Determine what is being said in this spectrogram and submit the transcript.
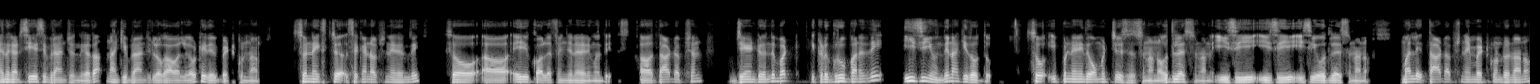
ఎందుకంటే సిఎస్సి బ్రాంచ్ ఉంది కదా నాకు ఈ బ్రాంచ్లో కావాలి కాబట్టి ఇది పెట్టుకున్నాను. సో నెక్స్ట్ సెకండ్ ఆప్షన్ ఏది ఉంది? సో ఏ కాలేజ్ ఆఫ్ ఇంజనీరింగ్ ఉంది. థర్డ్ ఆప్షన్ జేఎన్టీ ఉంది. బట్ ఇక్కడ గ్రూప్ అనేది ఈసీ ఉంది. నాకు ఇది వద్దు. సో ఇప్పుడు నేను ఇది ఒమిట్ చేసేస్తున్నాను. వదిలేస్తున్నాను. ఈసీ ఈసీ ఈసీ వదిలేస్తున్నాను. మళ్ళీ థర్డ్ ఆప్షన్ ఏం పెట్టుకుంటున్నాను?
